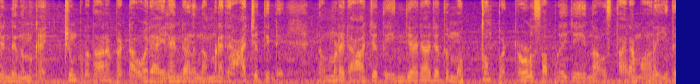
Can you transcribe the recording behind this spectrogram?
ഐലൻഡ് നമുക്ക് ഏറ്റവും പ്രധാനപ്പെട്ട ഒരു ഐലൻഡാണ് നമ്മുടെ രാജ്യത്തിന്റെ നമ്മുടെ രാജ്യത്ത് ഇന്ത്യ രാജ്യത്ത് മൊത്തം പെട്രോൾ സപ്ലൈ ചെയ്യുന്ന സ്ഥലമാണ് ഇത്.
